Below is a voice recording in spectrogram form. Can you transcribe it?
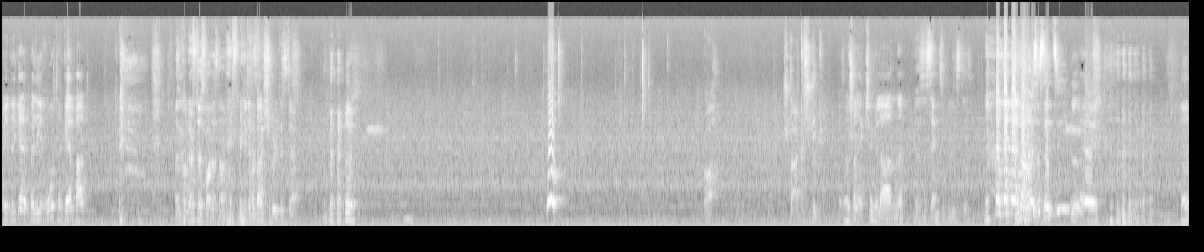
Weil die, gelb, weil die rot, gelb hat. Also kommt öfters vor, dass noch ein Elfmeter So. ist, ja. War schon Action geladen, ne? Das ist sensible, ist das. Warum ist es sensibel, ey? ja,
